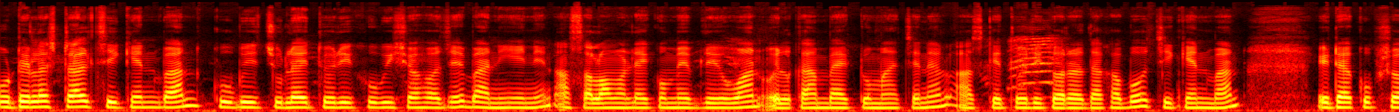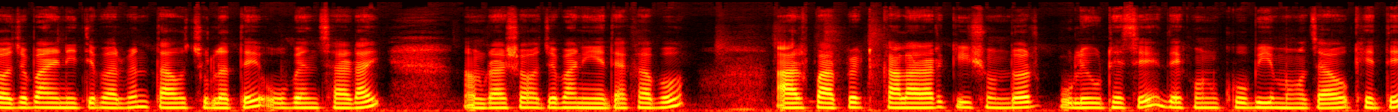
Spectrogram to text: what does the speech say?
হোটেল স্টাইল চিকেন বান, খুবই চুলায় তৈরি, খুবই সহজে বানিয়ে নিন। আসসালামু আলাইকুম everyone, welcome back to my channel. আজকে তৈরি করে দেখাবো চিকেন বান। এটা খুব সহজে বানিয়ে নিতে পারবেন, তাও চুলাতে, ওভেন ছাড়াই আমরা সহজে বানিয়ে দেখাবো। আর পারফেক্ট কালার আর কি সুন্দর ফুলে উঠেছে, দেখুন খুবই মজাও খেতে।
